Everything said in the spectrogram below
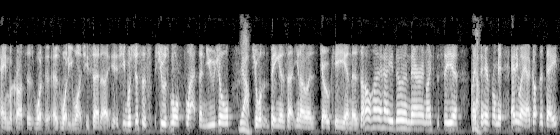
came across as what as what do you want. She said uh, she was just as she was more flat than usual. Yeah. She wasn't being as uh, you know as jokey and as oh hi how you doing Darren nice to see you nice Yeah. to hear from you. Anyway, I got the date.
